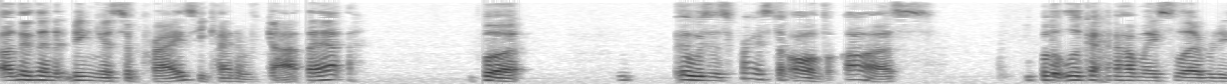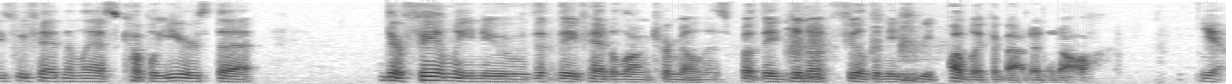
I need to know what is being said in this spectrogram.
other than it being a surprise he kind of got that but it was a surprise to all of us but look at how many celebrities we've had in the last couple years that their family knew that they've had a long-term illness but they didn't feel the need to be public about it at all Yeah.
